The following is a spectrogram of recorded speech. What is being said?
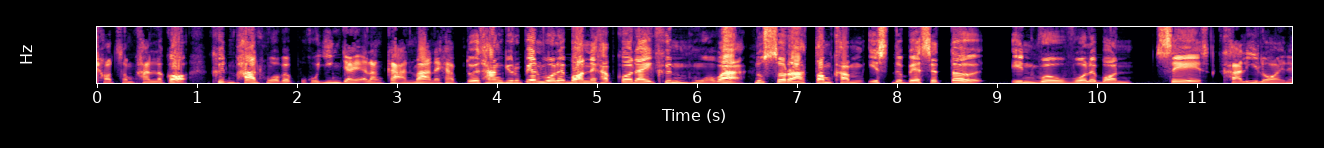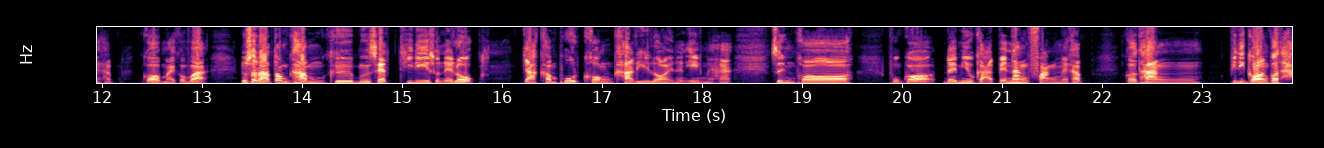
ช็อตสำคัญ แล้วก็ขึ้นพาดหัวแบบโอ้โหยิ่งใหญ่อลังการมากนะครับ โดยทางยูโรเปียนวอลเลย์บอลนะครับก็ได้ขึ้นหัวว่านุสราต้อมคำ is the best setter in world volleyball says คารีลอยนะครับก็หมายความว่านุสราต้อมคำคือมือเซตที่ดีสุดในโลกจากคำพูดของคารีลอยนั่นเองนะฮะ ซึ่งพอผมก็ได้มีโอกาสไปนั่งฟังนะครับ ก็ทาง พิธีกรก็ถ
